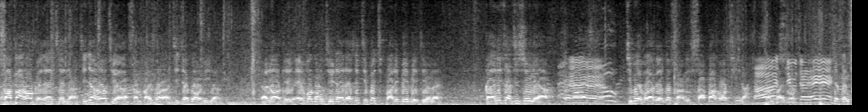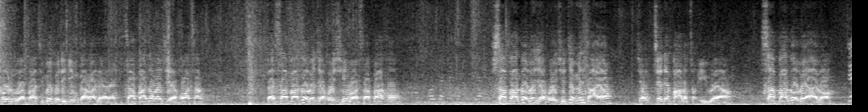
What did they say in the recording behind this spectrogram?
三百块今日整啊，真正好食啊，三百块啊，这只够你啊。来攞去，哎，我讲真嘞嘞，这一百一百你买袂着嘞。今日你才这收了。哎。这尾无爱卖搁送你，三百块钱啦，三百块。这边考虑啊吧，一尾卖你金价法尔嘞，三百块要食花仓。来三百个要食花枪无？三百块。三百个要食花枪，这免抬哦。这种这点肉就足油的哦，三百个要爱无？姐。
